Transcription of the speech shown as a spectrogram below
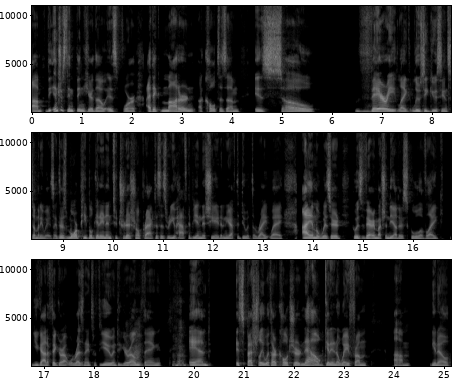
Um, the interesting thing here, though, is for I think modern occultism is so very like loosey goosey in so many ways. Like there's more people getting into traditional practices where you have to be initiated and you have to do it the right way. I am a wizard who is very much in the other school of like you got to figure out what resonates with you and do your mm-hmm. own thing. Mm-hmm. And especially with our culture now getting away from um you know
